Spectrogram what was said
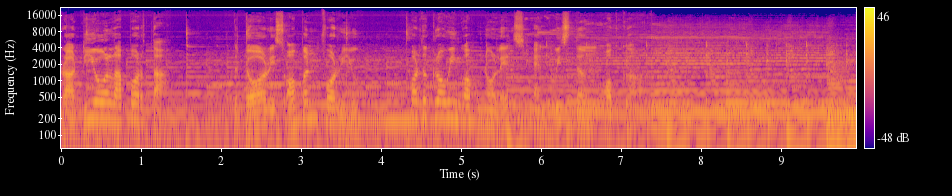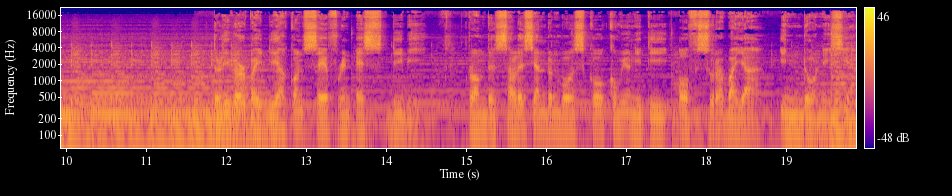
Radio Laporta. The door is open for you for the growing of knowledge and wisdom of God. Delivered by Diakon Severin SDB from the Salesian Don Bosco community of Surabaya, Indonesia.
